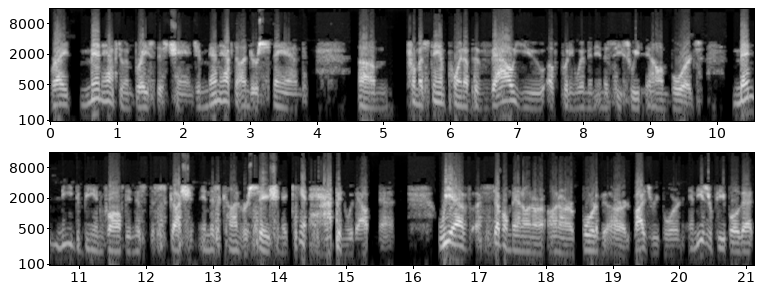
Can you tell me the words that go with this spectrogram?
right? Men have to embrace this change, and men have to understand um, from a standpoint of the value of putting women in the C-suite and on boards men need to be involved in this discussion, in this conversation. It can't happen without men. We have uh, several men on our on our board of our advisory board, and these are people that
